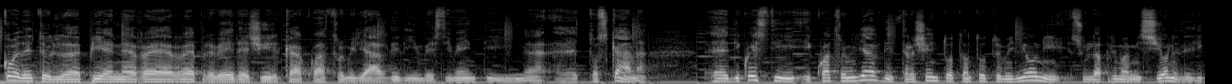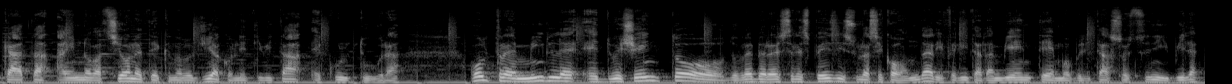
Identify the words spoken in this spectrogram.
Come detto il PNRR prevede circa 4 miliardi di investimenti in eh, Toscana. Eh, di questi 4 miliardi 388 milioni sulla prima missione dedicata a innovazione, tecnologia, connettività e cultura. Oltre 1200 dovrebbero essere spesi sulla seconda, riferita ad ambiente e mobilità sostenibile.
